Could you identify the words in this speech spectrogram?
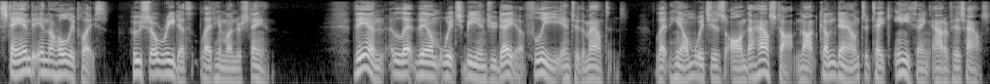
stand in the holy place. Whoso readeth, let him understand. Then let them which be in Judea flee into the mountains. Let him which is on the housetop not come down to take anything out of his house.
